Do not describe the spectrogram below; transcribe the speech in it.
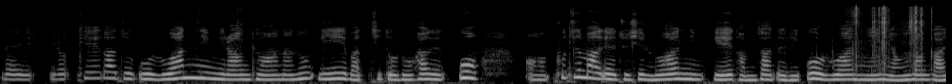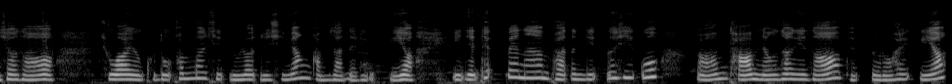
네, 이렇게 해가지고 루하님이랑 교환한 후기 마치도록 하겠고 어, 푸짐하게 해주신 루아님께 감사드리고 루아님 영상 가셔서 좋아요, 구독 한 번씩 눌러주시면 감사드릴게요. 이제 택배는 받은 게 끝이고 그럼 다음 영상에서 뵙도록 할게요.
